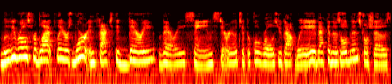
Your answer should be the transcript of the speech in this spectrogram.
Movie roles for black players were, in fact, the very, very same stereotypical roles you got way back in those old minstrel shows.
